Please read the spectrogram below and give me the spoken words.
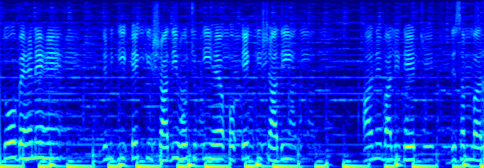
दो बहनें हैं जिनकी एक की शादी हो चुकी है और एक की शादी आने वाली डेट दिसंबर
